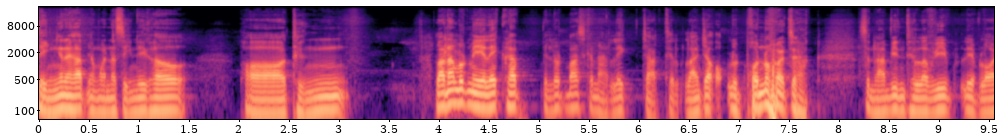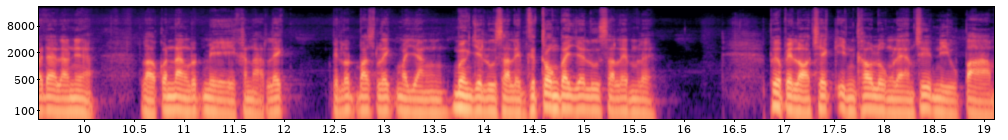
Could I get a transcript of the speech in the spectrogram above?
สิงห์นะครับ อย่างวรรณสิงห์ที่เขา พอถึงเรานั่งรถเมล์เล็กครับ เป็นรถบัสขนาดเล็กจากหลังจากหลุดพ้นออกมาจากสนามบินเทลอาวีฟเรียบร้อยได้แล้วเนี่ย เราก็นั่งรถเมล์ขนาดเล็ก เป็นรถบัสเล็กมายังเมืองเยรูซาเล็ม คือตรงไปเยรูซาเล็มเลย เพื่อไปรอเช็คอินเข้าโรงแรมชื่อนิวปาล์ม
